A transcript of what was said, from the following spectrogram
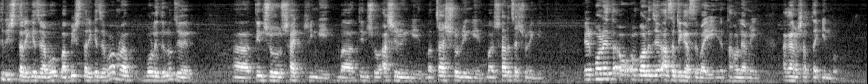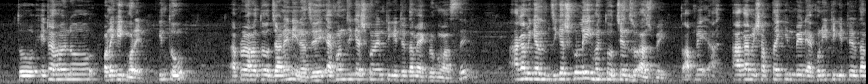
তিরিশ তারিখে যাব বা বিশ তারিখে যাব। আমরা বলে দিল যে তিনশো ষাট রিঙ্গিত বা তিনশো আশি রিঙ্গিত বা চারশো রিঙ্গিত বা সাড়ে চারশো রিঙ্গিত। এরপরে বলে যে আচ্ছা ঠিক আছে ভাই, তাহলে আমি আগামী সপ্তাহে কিনবো। তো এটা হলো অনেকেই করেন কিন্তু আপনারা হয়তো জানেনই না যে, এখন জিজ্ঞেস করেন, টিকিটের দাম একরকম আছে। আগামীকাল জিজ্ঞেস করলেই হয়তো চেঞ্জ আসবেই তো আপনি আগামী সপ্তাহে কিনবেন, এখনই টিকিটের দাম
